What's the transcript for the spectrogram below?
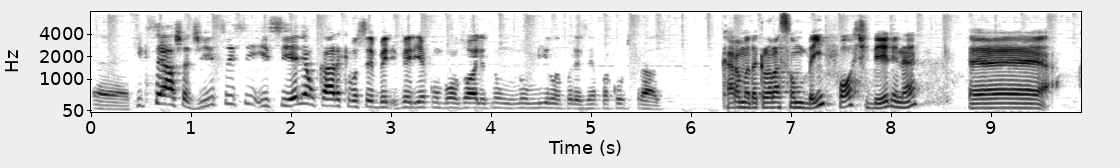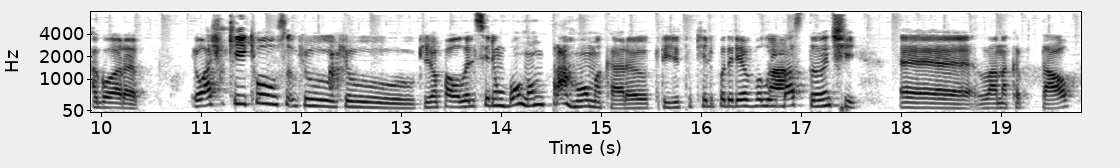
É, o que, que, você acha disso e se, e se, ele é um cara que você veria com bons olhos no, no, Milan, por exemplo, a curto prazo? Cara, uma declaração bem forte dele, né? É, agora, eu acho que, que, o, que, o, que, o, que o João Paulo ele seria um bom nome para Roma, cara. Eu acredito que ele poderia evoluir ah. bastante é, lá na capital.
